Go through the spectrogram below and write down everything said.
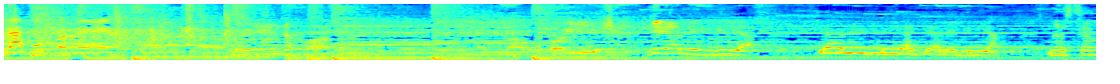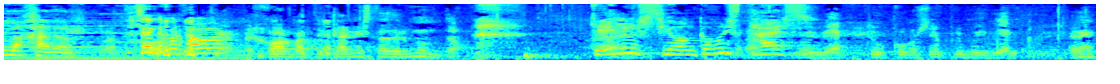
Gracias por venir. Uy, qué alegría, qué alegría, qué alegría. Nuestro embajador. Sente, por favor. El mejor vaticanista del mundo. Qué ilusión, ¿cómo estás? Muy bien, tú como siempre muy bien. ¿eh?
